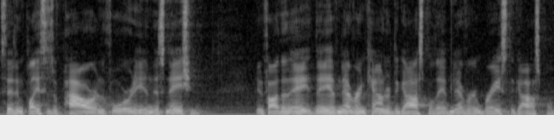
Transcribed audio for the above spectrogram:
sit in places of power and authority in this nation. And Father, they, they have never encountered the gospel, they have never embraced the gospel.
